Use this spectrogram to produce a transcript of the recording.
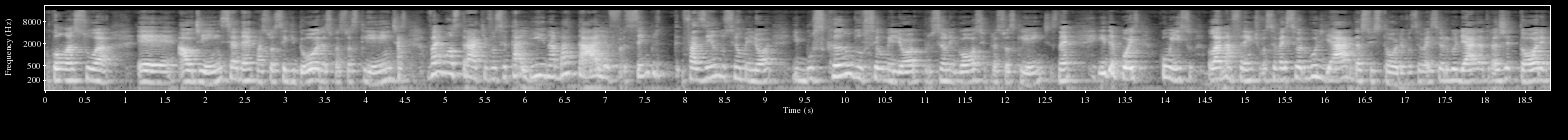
com a sua é, audiência, né, com as suas seguidoras, com as suas clientes, vai mostrar que você tá ali na batalha, sempre fazendo o seu melhor e buscando o seu melhor para o seu negócio, para suas clientes, né? E depois, com isso, lá na frente, você vai se orgulhar da sua história, você vai se orgulhar da trajetória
